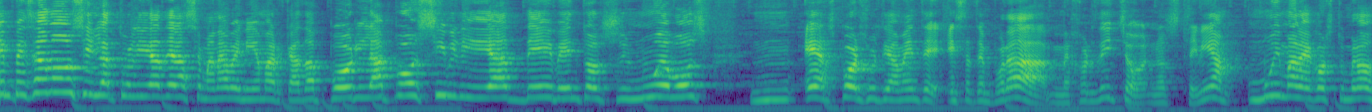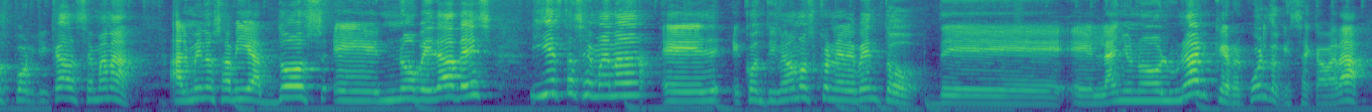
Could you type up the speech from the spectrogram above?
Empezamos y la actualidad de la semana venía marcada por la posibilidad de eventos nuevos. Mm, Sports últimamente, esta temporada, mejor dicho, nos tenían muy mal acostumbrados porque cada semana al menos había dos eh, novedades. Y esta semana eh, continuamos con el evento del Año Nuevo Lunar, que recuerdo que se acabará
